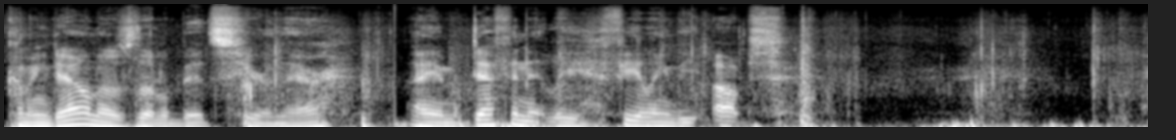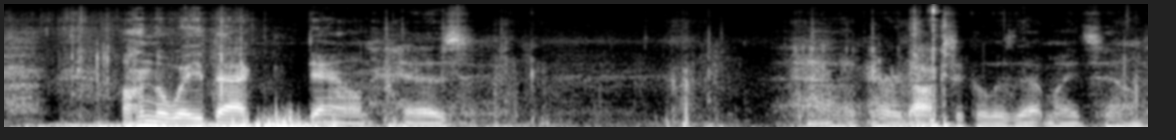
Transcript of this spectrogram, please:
coming down those little bits here and there. I am definitely feeling the ups on the way back down, as uh, paradoxical as that might sound.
